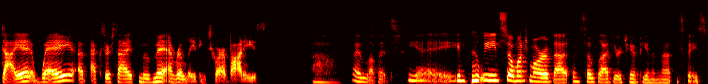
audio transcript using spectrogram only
diet way of exercise, movement, and relating to our bodies. Oh, I love it. Yay. We need so much more of that. I'm so glad you're a champion in that space.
